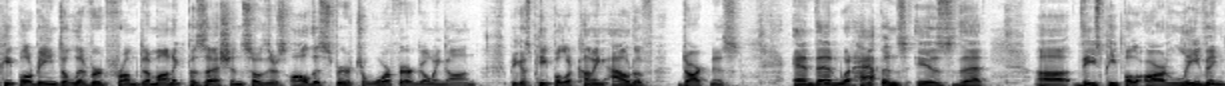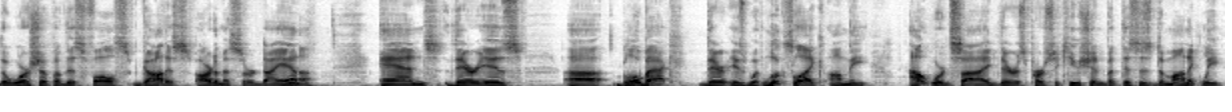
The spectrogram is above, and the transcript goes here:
people are being delivered from demonic possession. So there's all this spiritual warfare going on because people are coming out of darkness, and then what happens is that. Uh, these people are leaving the worship of this false goddess, Artemis or Diana, and there is uh, blowback. There is what looks like on the outward side there is persecution, but this is demonically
